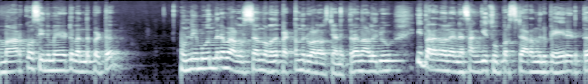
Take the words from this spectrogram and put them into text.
മാർക്കോ സിനിമയായിട്ട് ബന്ധപ്പെട്ട് ഉണ്ണിമുകുന്ദന്റെ വളർച്ച എന്ന് പറയുന്നത് പെട്ടെന്നൊരു വളർച്ചയാണ്. ഇത്ര നാളൊരു ഈ പറയുന്ന പോലെ തന്നെ സംഗീത സൂപ്പർ സ്റ്റാർ എന്നൊരു പേരെടുത്ത്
